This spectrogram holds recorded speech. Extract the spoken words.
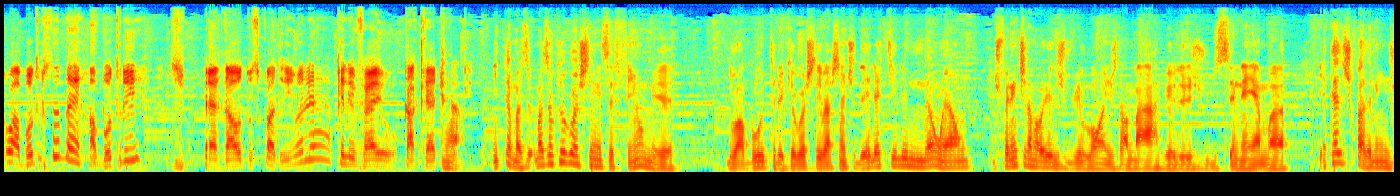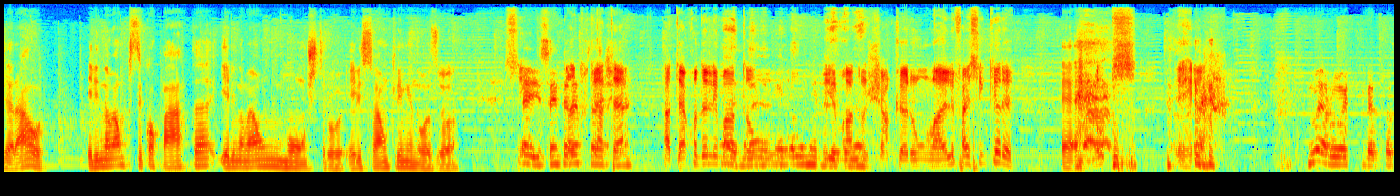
o Abutre também. O Abutre, se pegar o dos quadrinhos, ele é aquele velho caquético. É. Então, mas, mas o que eu gostei nesse filme, do Abutre, que eu gostei bastante dele, é que ele não é um. Diferente da maioria dos vilões da Marvel, dos- do, cinema, e até dos quadrinhos em geral, ele não é um psicopata e ele não é um monstro, ele só é um criminoso. Sim. É, isso é interessante. até, né? até quando ele mata é- é megalomaníaco, Ele mata né? o Shocker 1 lá, ele faz sem querer. É. Ops, errei. Não era o antidepressão,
